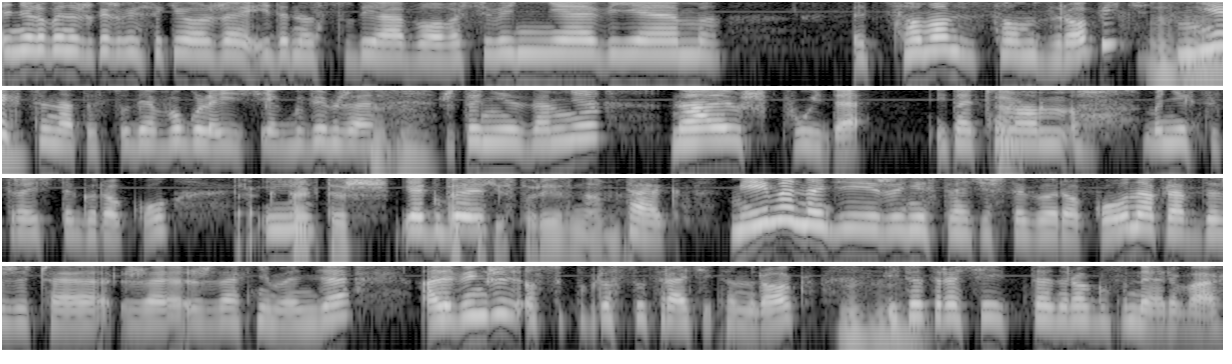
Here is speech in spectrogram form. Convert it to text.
ja nie lubię na przykład czegoś takiego, że idę na studia, bo właściwie nie wiem, co mam ze sobą zrobić. Mhm. Nie chcę na te studia w ogóle iść. Jakby wiem, że, że to nie jest dla mnie, no ale już pójdę. I takie Tak. mam, bo nie chcę stracić tego roku. Tak, I tak też jakby- takie historie znamy. Tak. Miejmy nadzieję, że nie stracisz tego roku. Naprawdę życzę, że, że tak nie będzie. Ale większość osób po prostu traci ten rok. Mhm. I to traci ten rok w nerwach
